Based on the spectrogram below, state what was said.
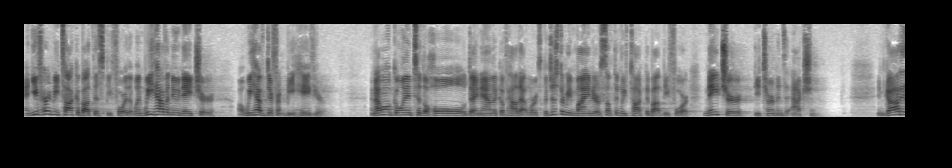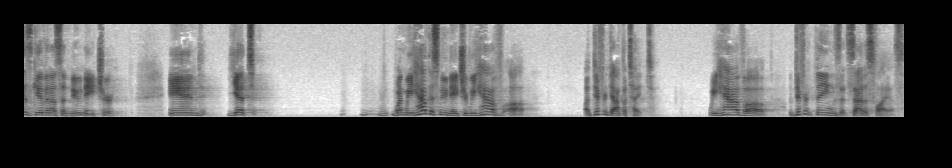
And you've heard me talk about this before that when we have a new nature, uh, we have different behavior. And I won't go into the whole dynamic of how that works, but just a reminder of something we've talked about before. Nature determines action. And God has given us a new nature, and yet when we have this new nature, we have uh, a different appetite. We have uh, different things that satisfy us.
